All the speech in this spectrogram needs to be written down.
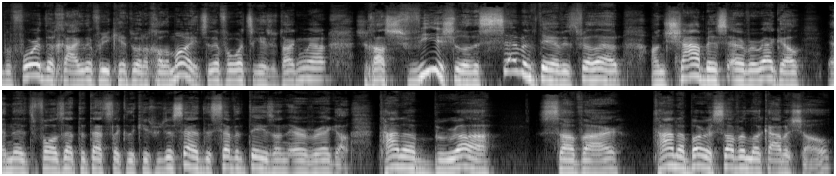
before the chag, therefore you can't do it on cholamoid. So therefore, what's the case we're talking about? Shechal shvi shalo, the seventh day of his fill out on Shabbos erev regel, and then it falls out that that's like the case we just said. The seventh day is on erev regel. Tana bra savar. Tana bara savar look abashol.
